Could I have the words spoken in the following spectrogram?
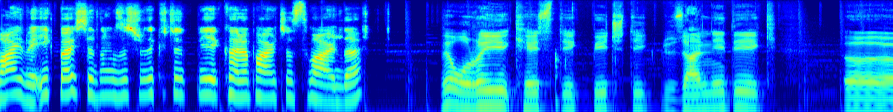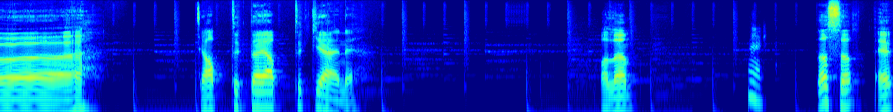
Vay be ilk başladığımızda şurada küçük bir kara parçası vardı. Ve orayı kestik, biçtik, düzenledik. Ee, yaptık da yaptık yani. Balım. Hı. Nasıl ev?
